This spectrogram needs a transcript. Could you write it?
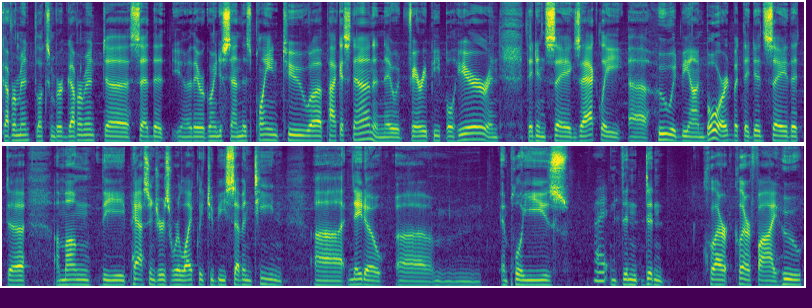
government, Luxembourg government, uh, said that you know they were going to send this plane to uh, Pakistan and they would ferry people here, and they didn't say exactly uh, who would be on board, but they did say that uh, among the passengers were likely to be 17 uh, NATO um, employees. Right. Didn't didn't clar- clarify who.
